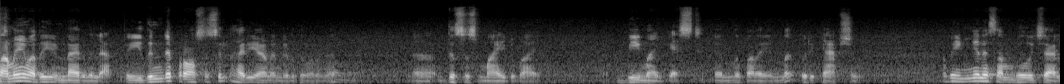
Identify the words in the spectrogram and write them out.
സമയം അത് ഉണ്ടായിരുന്നില്ല. അപ്പോൾ ഇതിന്റെ പ്രോസസ്സിൽ ഹരിയാണ് എന്റെ അടുത്ത് പറഞ്ഞത്. This is my Dubai be my guest എന്ന് പറയുന്ന ഒരു ക്യാപ്ഷൻ അപ്പോൾ ഇങ്ങനെ സംഭവിച്ചാൽ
